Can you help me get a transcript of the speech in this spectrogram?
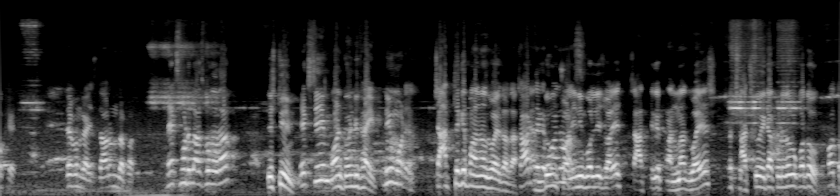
ওকে। দেখুন গাইস দারুণ ব্যাপার। নেক্সট মডেল আসব দাদা। Extreme twenty five new model চার থেকে পাঁচ মাস বয়স দাদা। চার থেকে? চলেনি বললে চলে চার থেকে পাঁচ মাস বয়স। আচ্ছা। আজকেও এটা করে দেবো কত? কত?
